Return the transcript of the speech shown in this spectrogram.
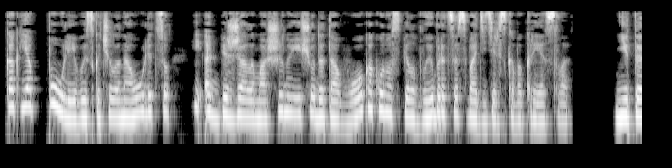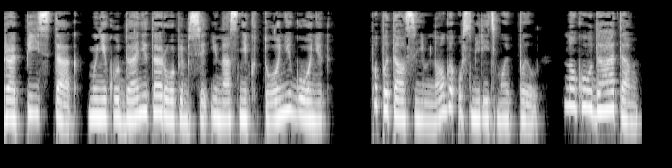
как я пулей выскочила на улицу и оббежала машину еще до того, как он успел выбраться с водительского кресла. «Не торопись так, мы никуда не торопимся, и нас никто не гонит». Попытался немного усмирить мой пыл. Но куда там?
